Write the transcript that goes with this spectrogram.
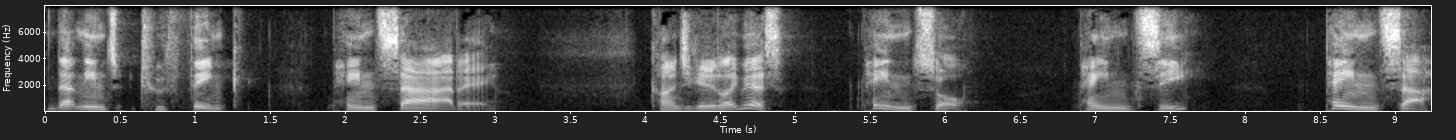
That means to think. Pensare. Conjugated like this penso, pensi, pensa,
